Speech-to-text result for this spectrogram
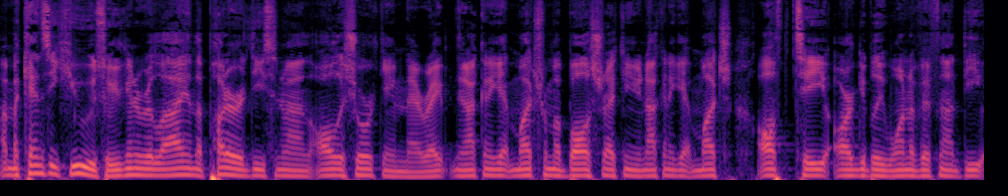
a Mackenzie Hughes, who you're going to rely on the putter a decent amount all the short game there, right? You're not going to get much from a ball striking. You're not going to get much off the tee. Arguably one of, if not the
